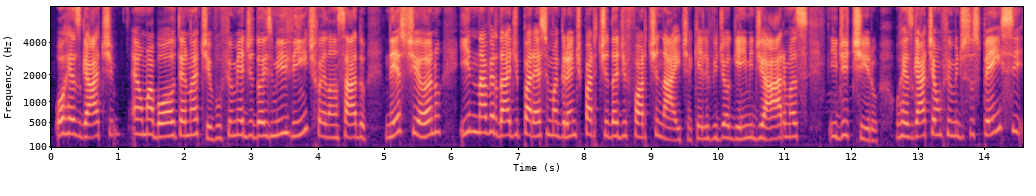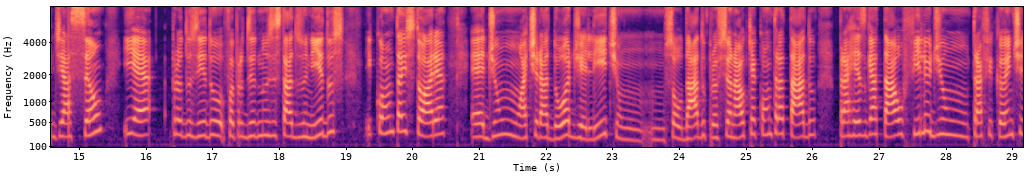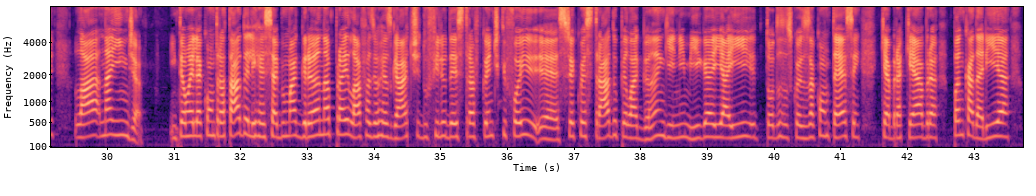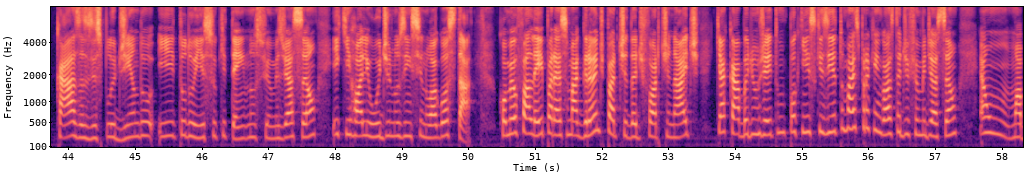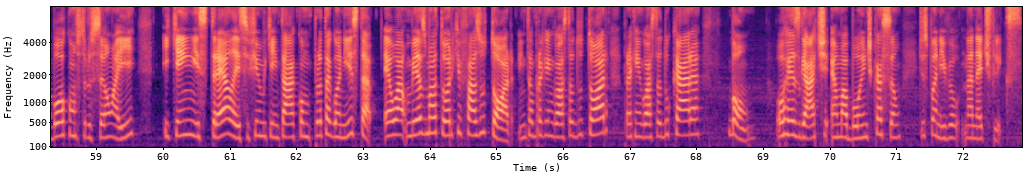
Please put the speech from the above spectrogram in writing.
O Resgate é uma boa alternativa. O filme é de 2020, foi lançado neste ano e, na verdade, parece uma grande partida de Fortnite, aquele videogame de armas e de tiro. O Resgate é um filme de suspense, de ação e é produzido, foi produzido nos Estados Unidos e conta a história é, de um atirador de elite, um, um soldado profissional que é contratado para resgatar o filho de um traficante lá na Índia. Então ele é contratado, ele recebe uma grana para ir lá fazer o resgate do filho desse traficante que foi é, sequestrado pela gangue inimiga e aí todas as coisas acontecem, quebra-quebra, pancadaria, casas explodindo e tudo isso que tem nos filmes de ação e que Hollywood nos ensinou a gostar. Como eu falei, parece uma grande partida de Fortnite que acaba de um jeito um pouquinho esquisito, mas para quem gosta de filme de ação é um, uma boa construção aí. E quem estrela esse filme, quem tá como protagonista, é o mesmo ator que faz o Thor. Então, para quem gosta do Thor, para quem gosta do cara, bom, O Resgate é uma boa indicação, disponível na Netflix.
